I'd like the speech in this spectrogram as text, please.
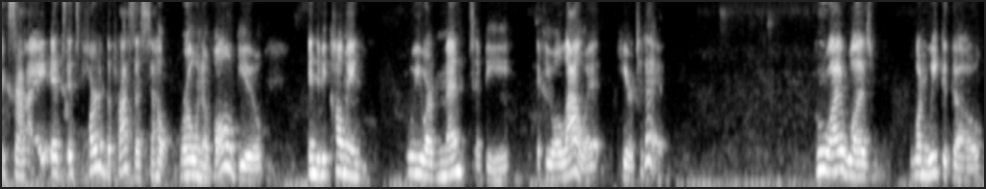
Exactly. Right? It's it's part of the process to help grow and evolve you into becoming who you are meant to be if you allow it here today. Who I was one week ago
